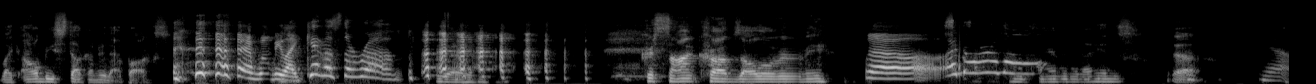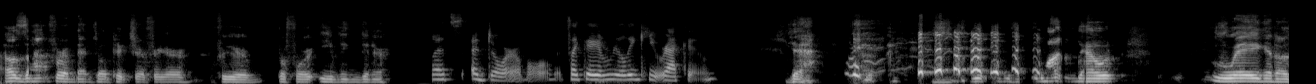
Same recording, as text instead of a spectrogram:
like I'll be stuck under that box. and we'll be like, give us the rum. Yeah. Croissant crumbs all over me. Oh, adorable. salmon and onions. Yeah. Yeah, How's that for a mental picture for your for your before evening dinner? That's adorable. It's like a really cute raccoon. Yeah. Muttoned out, laying in a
